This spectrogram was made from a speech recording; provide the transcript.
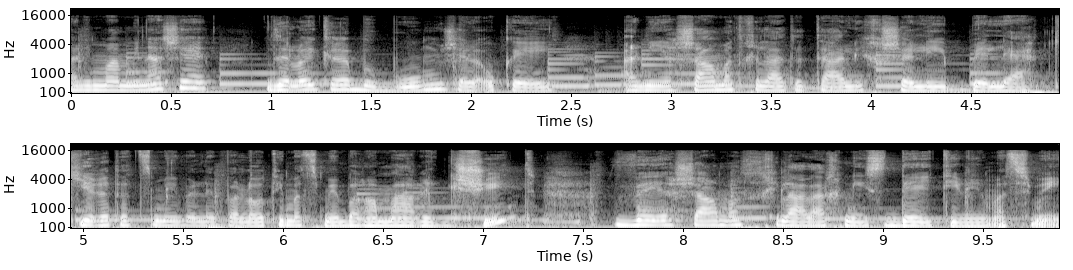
אני מאמינה שזה לא יקרה בבום של אוקיי, אני ישר מתחילה את התהליך שלי בלהכיר את עצמי ולבלות עם עצמי ברמה הרגשית, וישר מתחילה להכניס דייטים עם עצמי.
